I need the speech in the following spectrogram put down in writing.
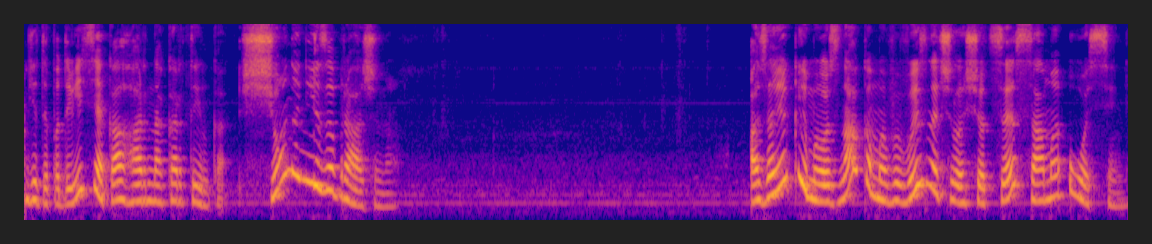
Діти, подивіться, яка гарна картинка. Що на ній зображено? А за якими ознаками ви визначили, що це саме осінь?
